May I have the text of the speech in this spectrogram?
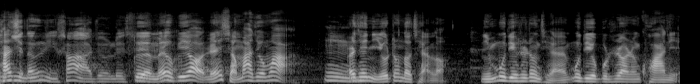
他是你能你上啊，就是类似对，没有必要。要，人想骂就骂，嗯，而且你又挣到钱了，你目的是挣钱，目的又不是让人夸你。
